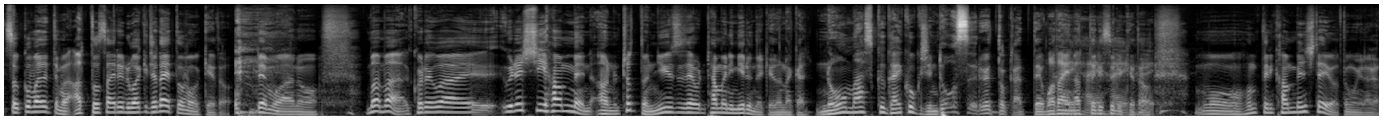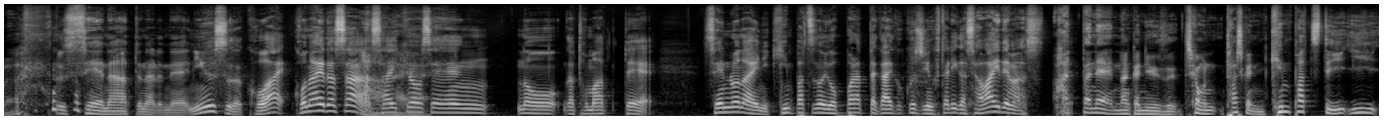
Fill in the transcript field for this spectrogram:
そこまでっても圧倒されるわけじゃないと思うけど、でも、あの、まあまあ、これは嬉しい反面、あの、ちょっとニュースでたまに見るんだけど、なんか、ノーマスク外国人どうするとかって話題になったりするけどもう本当に勘弁してよと思いながら。うっせえなってなるね。ニュースが怖い。この間さ埼京線のが止まって線路内に金髪の酔っ払った外国人2人が騒いでますあったね、なんかニュース。しかも、確かに金髪ってい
